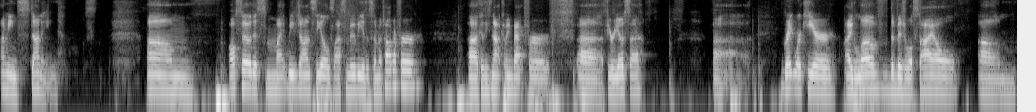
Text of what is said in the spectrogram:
I mean stunning. Um also this might be John Seale's last movie as a cinematographer. Uh because he's not coming back for uh Furiosa. Uh great work here. I love the visual style. Um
